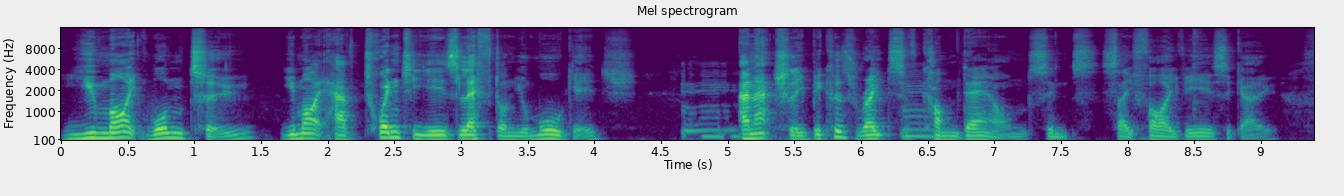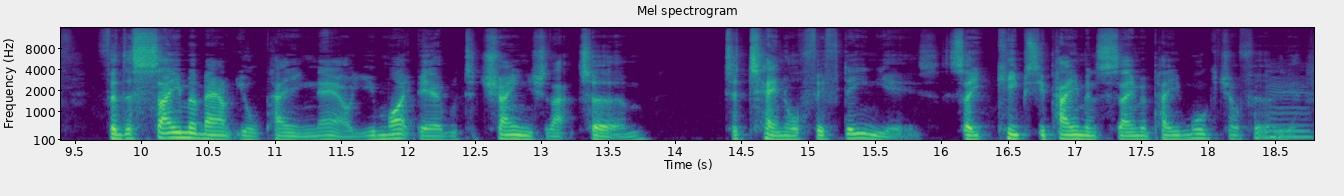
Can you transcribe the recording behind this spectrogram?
You might want to, you might have 20 years left on your mortgage. Mm, And actually, because rates have Mm. come down since, say, five years ago, for the same amount you're paying now, you might be able to change that term to 10 or 15 years. So it keeps your payments the same and pay your mortgage off earlier. mm,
